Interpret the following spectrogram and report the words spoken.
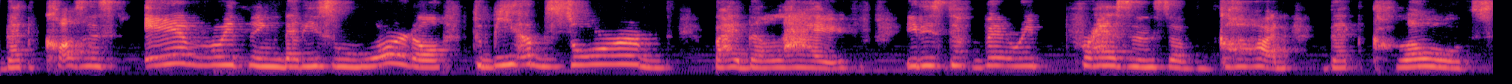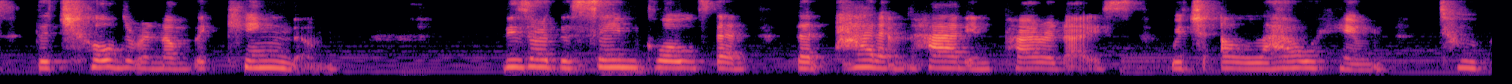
that causes everything that is mortal to be absorbed by the life. It is the very presence of God that clothes the children of the kingdom. These are the same clothes that, that Adam had in paradise, which allow him to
